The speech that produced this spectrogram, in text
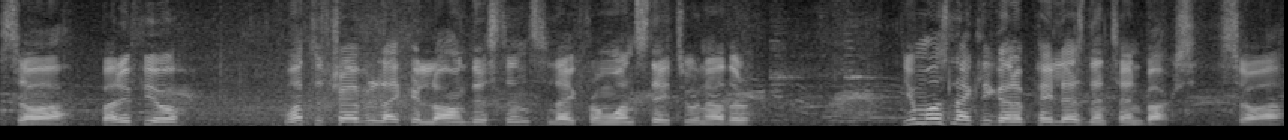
So, uh, but if you want to travel like a long distance, like from one state to another, you're most likely gonna pay less than 10 bucks. So, uh,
